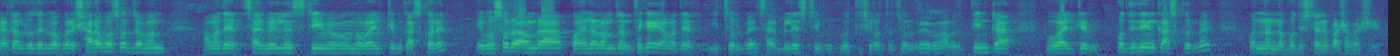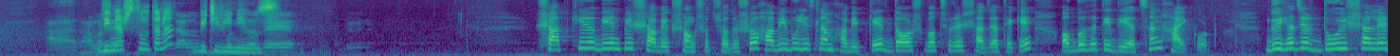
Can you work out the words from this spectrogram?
ভেজাল রোধের ব্যাপারে সারা বছর যেমন আমাদের সার্ভিলেন্স টিম এবং মোবাইল টিম কাজ করে এবছরও আমরা পয়লা রমজান থেকেই আমাদের ই চলবে সার্ভিলেন্স টিম গতিশীলতা চলবে এবং আমাদের তিনটা মোবাইল টিম প্রতিদিন কাজ করবে অন্যান্য প্রতিষ্ঠানের পাশাপাশি। আর দিনার সুলতানা বিটিভি নিউজ। সাতক্ষীরা বিএনপির সাবেক সংসদ সদস্য হাবিবুল ইসলাম হাবিবকে দশ বছরের সাজা থেকে অব্যাহতি দিয়েছেন হাইকোর্ট। দুই হাজার দুই সালের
